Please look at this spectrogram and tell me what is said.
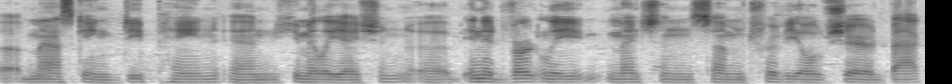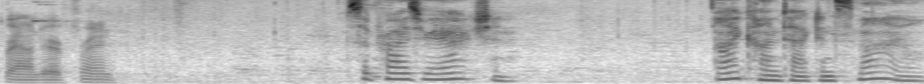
uh, masking deep pain and humiliation. Uh, inadvertently mentioned some trivial shared background or friend. Surprise reaction. Eye contact and smile.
